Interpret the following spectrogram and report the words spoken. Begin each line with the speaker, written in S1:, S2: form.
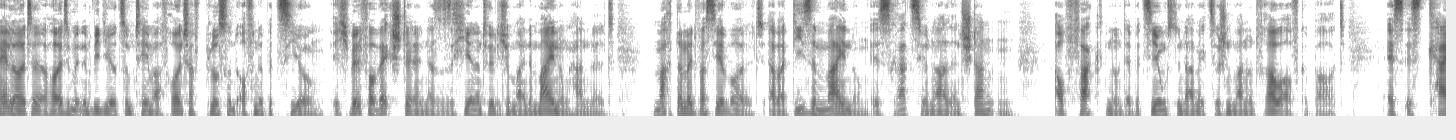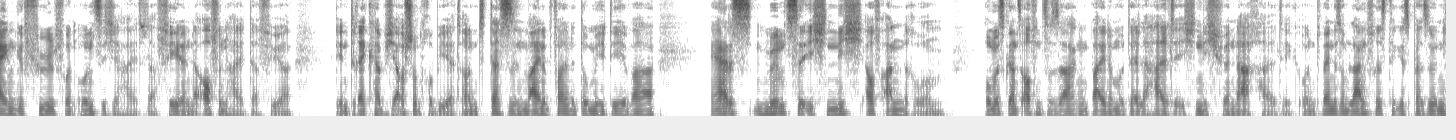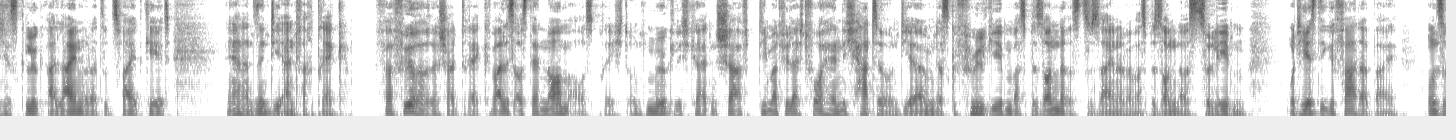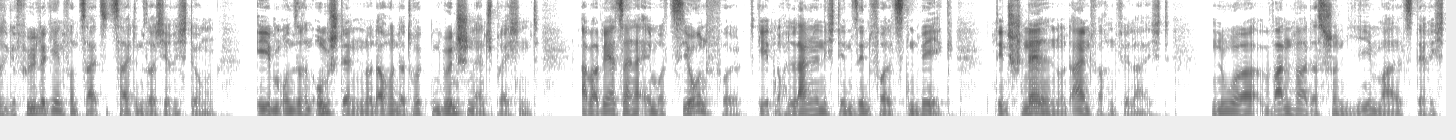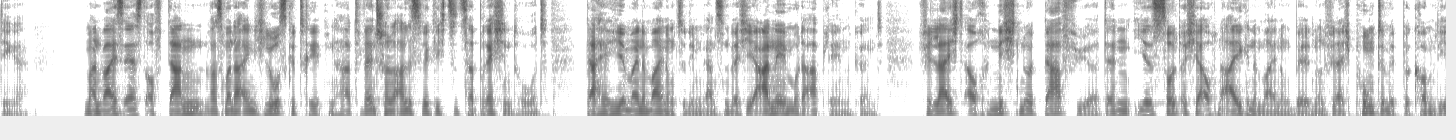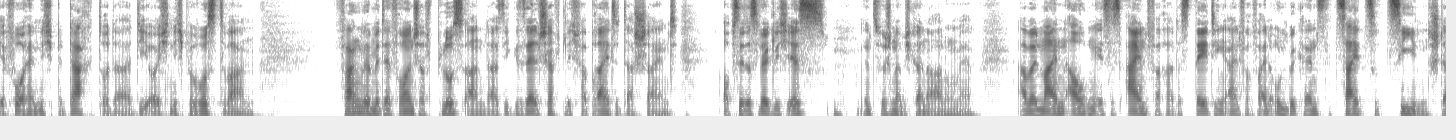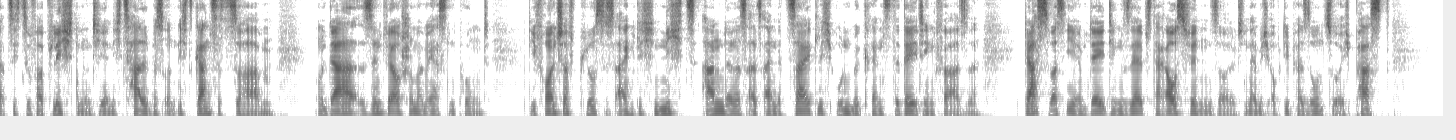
S1: Hey Leute, heute mit einem Video zum Thema Freundschaft plus und offene Beziehung. Ich will vorwegstellen, dass es sich hier natürlich um meine Meinung handelt. Macht damit, was ihr wollt, aber diese Meinung ist rational entstanden, auf Fakten und der Beziehungsdynamik zwischen Mann und Frau aufgebaut. Es ist kein Gefühl von Unsicherheit oder fehlender Offenheit dafür. Den Dreck habe ich auch schon probiert und dass es in meinem Fall eine dumme Idee war, ja, das münze ich nicht auf andere um. Um es ganz offen zu sagen, beide Modelle halte ich nicht für nachhaltig. Und wenn es um langfristiges persönliches Glück allein oder zu zweit geht, ja, dann sind die einfach Dreck. Verführerischer Dreck, weil es aus der Norm ausbricht und Möglichkeiten schafft, die man vielleicht vorher nicht hatte und die einem das Gefühl geben, was Besonderes zu sein oder was Besonderes zu leben. Und hier ist die Gefahr dabei. Unsere Gefühle gehen von Zeit zu Zeit in solche Richtungen. Eben unseren Umständen und auch unterdrückten Wünschen entsprechend. Aber wer seiner Emotion folgt, geht noch lange nicht den sinnvollsten Weg den schnellen und einfachen vielleicht. Nur wann war das schon jemals der richtige? Man weiß erst oft dann, was man da eigentlich losgetreten hat, wenn schon alles wirklich zu zerbrechen droht. Daher hier meine Meinung zu dem Ganzen, welche ihr annehmen oder ablehnen könnt. Vielleicht auch nicht nur dafür, denn ihr sollt euch ja auch eine eigene Meinung bilden und vielleicht Punkte mitbekommen, die ihr vorher nicht bedacht oder die euch nicht bewusst waren. Fangen wir mit der Freundschaft Plus an, da sie gesellschaftlich verbreitet erscheint. Ob sie das wirklich ist, inzwischen habe ich keine Ahnung mehr. Aber in meinen Augen ist es einfacher, das Dating einfach auf eine unbegrenzte Zeit zu ziehen, statt sich zu verpflichten und hier nichts Halbes und nichts Ganzes zu haben. Und da sind wir auch schon beim ersten Punkt. Die Freundschaft Plus ist eigentlich nichts anderes als eine zeitlich unbegrenzte Datingphase. Das, was ihr im Dating selbst herausfinden sollt, nämlich ob die Person zu euch passt,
